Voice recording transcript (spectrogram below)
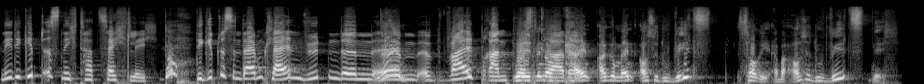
Nee, die gibt es nicht tatsächlich. Doch. Die gibt es in deinem kleinen, wütenden ähm, äh, Du hast Waldbrandbild mir noch gerade. kein Argument, außer du willst, sorry, aber außer du willst nicht,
